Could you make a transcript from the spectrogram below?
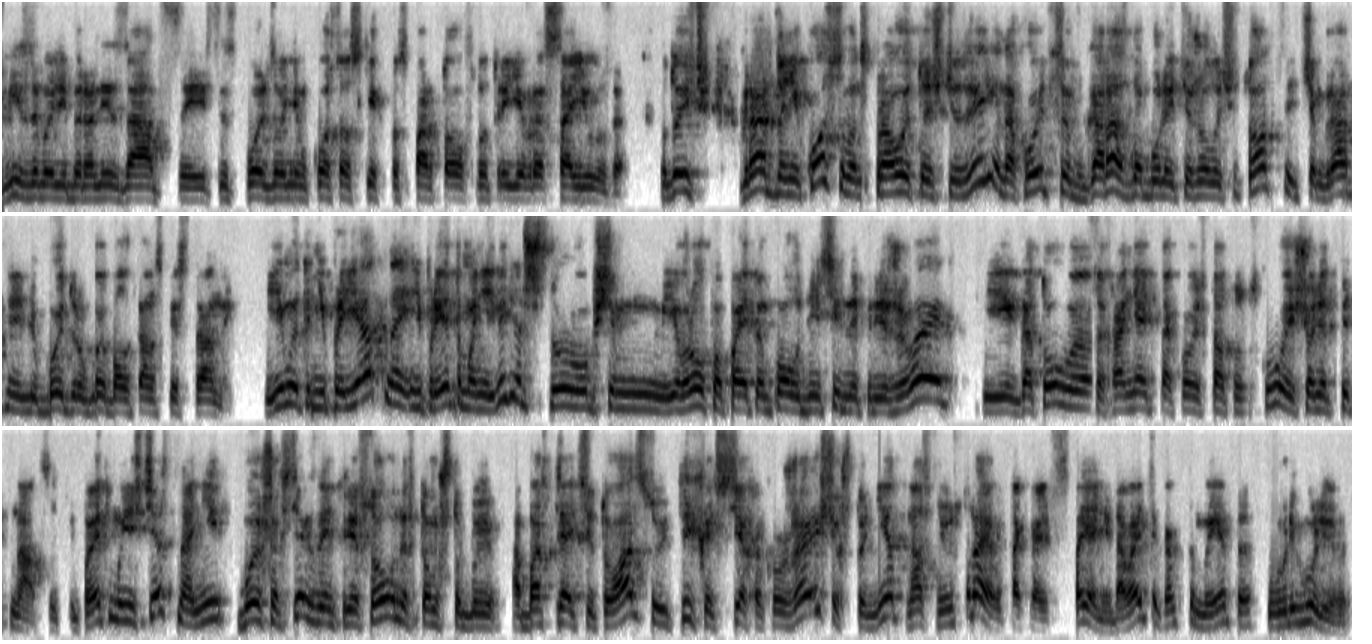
визовой либерализацией, с использованием косовских паспортов внутри Евросоюза. Ну, то есть граждане Косово с правовой точки зрения находятся в гораздо более тяжелой ситуации, чем граждане любой другой балканской страны. им это неприятно, и при этом они видят, что, в общем, Европа по этому поводу не сильно переживает и готова сохранять такой статус-кво еще лет 15. И поэтому, естественно, они больше всех заинтересованы заинтересованы в том, чтобы обострять ситуацию и тыкать всех окружающих, что нет, нас не устраивает такое состояние, давайте как-то мы это урегулируем.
